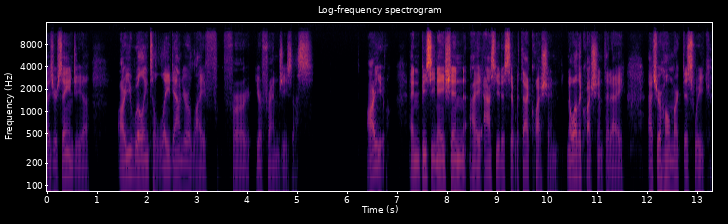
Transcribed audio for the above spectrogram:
as you're saying, Gia, are you willing to lay down your life for your friend Jesus? Are you? And BC Nation, I ask you to sit with that question. No other question today. That's your homework this week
